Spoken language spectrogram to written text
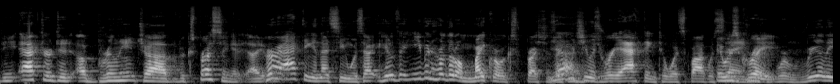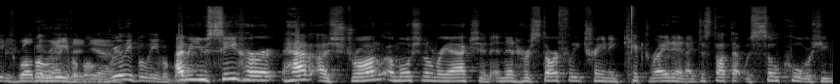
the actor did a brilliant job of expressing it. I, Her acting in that scene was even her little micro expressions, like when she was reacting to what Spock was saying. It was great. Were, were really was well believable. yeah. Really believable. I mean, you see her have a strong emotional reaction, and then her Starfleet training kicked right in. I just thought that was so cool, where she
